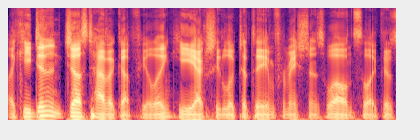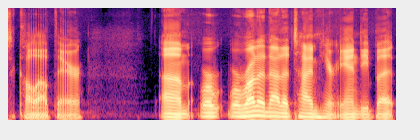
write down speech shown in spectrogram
Like he didn't just have a gut feeling; he actually looked at the information as well. And so, like, there's a call out there. Um, we're we're running out of time here, Andy, but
